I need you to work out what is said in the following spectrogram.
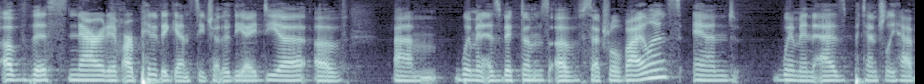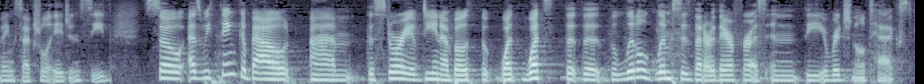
of this narrative are pitted against each other. The idea of um, women as victims of sexual violence and women as potentially having sexual agency. So, as we think about um, the story of Dina, both the, what, what's the, the, the, little glimpses that are there for us in the original text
